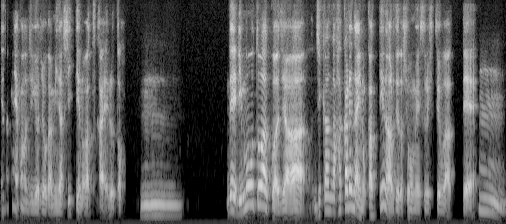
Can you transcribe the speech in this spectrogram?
で時にはこの事業場がみなしっていうのが使えると。うん。で、リモートワークはじゃあ、時間が測れないのかっていうのをある程度証明する必要があって、うん。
